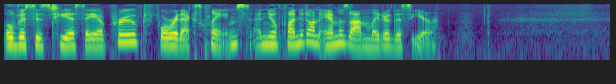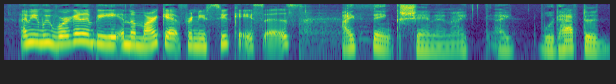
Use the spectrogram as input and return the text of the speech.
Ovis is TSA approved, ForwardX claims, and you'll find it on Amazon later this year. I mean, we were going to be in the market for new suitcases. I think Shannon, I I would have to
